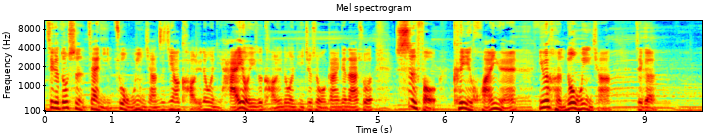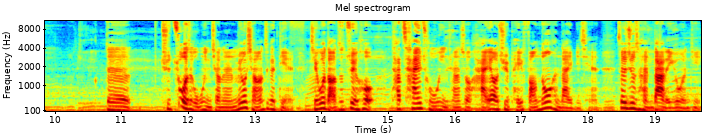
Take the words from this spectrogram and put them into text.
这个都是在你做无影墙之间要考虑的问题。还有一个考虑的问题就是我刚才跟大家说，是否可以还原？因为很多无影墙这个的去做这个无影墙的人没有想到这个点，结果导致最后他拆除无影墙的时候还要去赔房东很大一笔钱，这就是很大的一个问题。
